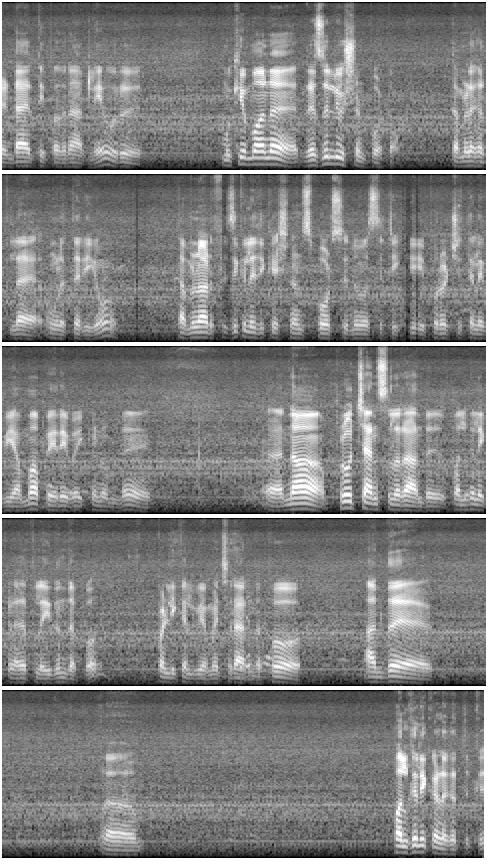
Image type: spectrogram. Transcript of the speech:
ரெண்டாயிரத்தி பதினாறுலேயே ஒரு முக்கியமான ரெசல்யூஷன் போட்டோம். தமிழகத்தில் உங்களுக்கு தெரியும் Tamil Nadu physical education and sports யூனிவர்சிட்டிக்கு புரட்சி தலைவி அம்மா பெயரை வைக்கணும்னு நான் ப்ரோ சான்சலராக அந்த பல்கலைக்கழகத்தில் இருந்தப்போ பள்ளிக்கல்வி அமைச்சராக இருந்தப்போ அந்த பல்கலைக்கழகத்துக்கு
